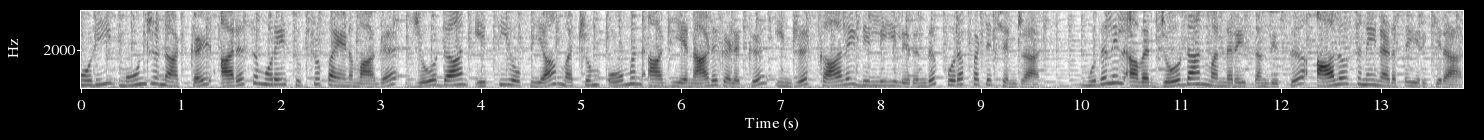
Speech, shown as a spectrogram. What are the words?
மோடி மூன்று நாட்கள் அரசுமுறை சுற்றுப்பயணமாக ஜோர்டான் எத்தியோப்பியா மற்றும் ஓமன் ஆகிய நாடுகளுக்கு இன்று காலை டில்லியிலிருந்து புறப்பட்டுச் சென்றார். முதலில் அவர் ஜோர்டான் மன்னரை சந்தித்து ஆலோசனை நடத்த இருக்கிறார்.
